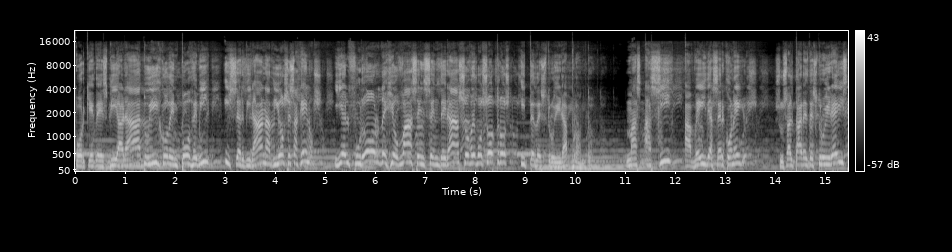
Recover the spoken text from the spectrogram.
porque desviará a tu hijo de en pos de mí y servirán a dioses ajenos. Y el furor de Jehová se encenderá sobre vosotros y te destruirá pronto. Mas así habéis de hacer con ellos. Sus altares destruiréis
